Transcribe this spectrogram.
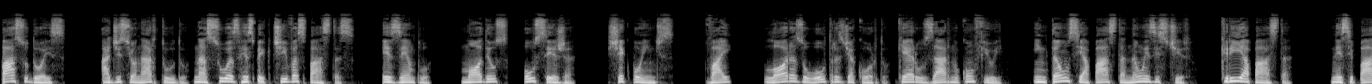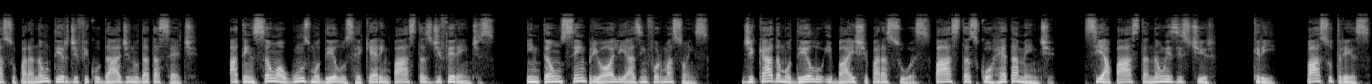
Passo 2 adicionar tudo nas suas respectivas pastas. Exemplo, models, ou seja, checkpoints, vai, loras ou outras de acordo. Quero usar no Confui. Então se a pasta não existir, crie a pasta. Nesse passo para não ter dificuldade no dataset. Atenção alguns modelos requerem pastas diferentes. Então sempre olhe as informações de cada modelo e baixe para suas pastas corretamente. Se a pasta não existir, crie. Passo 3.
